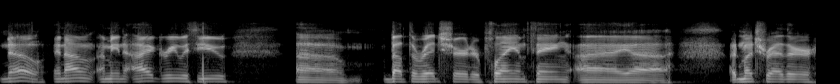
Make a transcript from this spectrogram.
No, and I'm. I mean, I agree with you. Um, about the red shirt or playing thing, I uh, I'd much rather,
